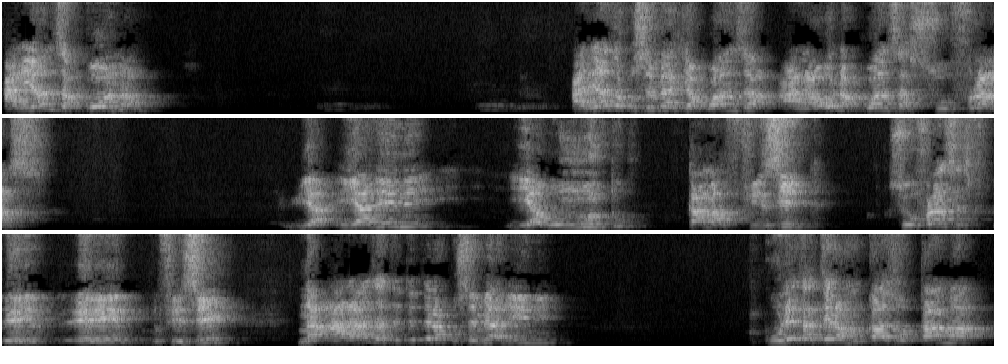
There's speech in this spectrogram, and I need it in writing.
Alianza kona, alianza kusemea kia kwanza, anaona kwanza souffrance ya, ya nini ya umuntu kama physique souffrance eh, eh, physique na anaanza tetetela kusemea nini? Kuleta tena mkazo kama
